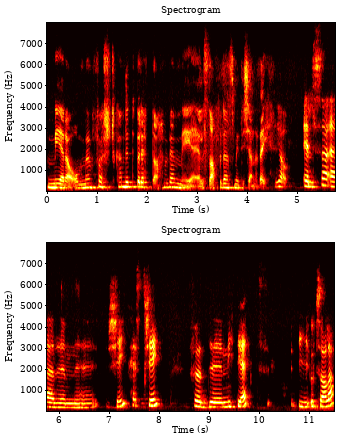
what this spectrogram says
mera om. Men först kan du inte berätta, vem är Elsa för den som inte känner dig? Ja, Elsa är en eh, tjej, hästtjej, född eh, 91 i Uppsala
